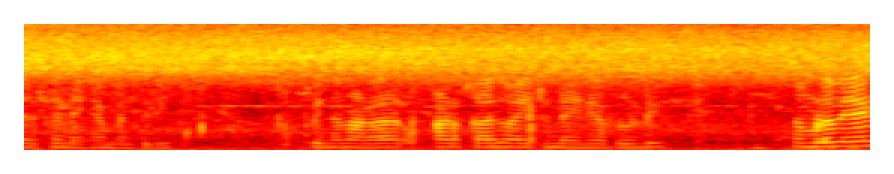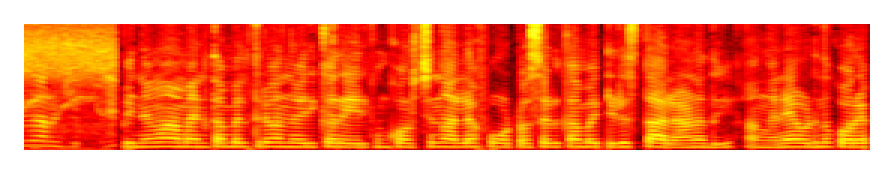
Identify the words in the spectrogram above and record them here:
തിരക്കുണ്ടായിരുന്നു അമ്പലത്തിൽ. പിന്നെ നട അടക്കാനും ആയിട്ടുണ്ടായിരുന്നു അതുകൊണ്ട് നമ്മൾ വേഗം ഇറങ്ങി പിന്നെ മാമാനത്തമ്പലത്തിൽ വന്നവർക്ക് അറിയായിരിക്കും കുറച്ച് നല്ല ഫോട്ടോസ് എടുക്കാൻ പറ്റിയൊരു സ്ഥലമാണത്. അങ്ങനെ അവിടുന്ന് കുറേ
